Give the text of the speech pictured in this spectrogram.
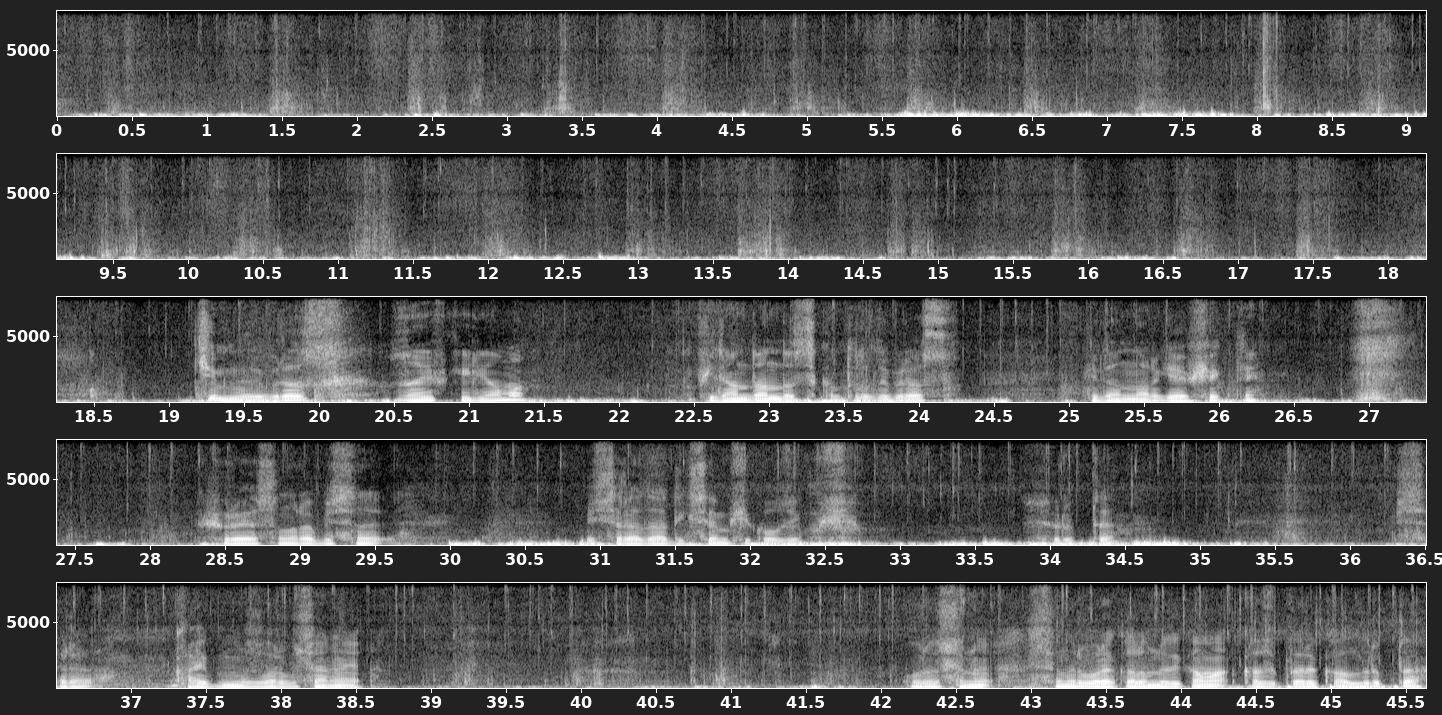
Kimleri biraz zayıf geliyor ama fidandan da sıkıntılıdı biraz. Fidanlar gevşekti. Şuraya sınıra bir, sı- bir sıra daha diksem şık olacakmış. Sürüp de bir sıra kaybımız var bu sene. Orasını sınır bırakalım dedik ama kazıkları kaldırıp da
